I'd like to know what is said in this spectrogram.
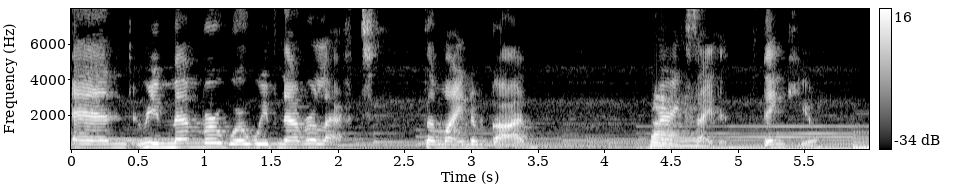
and remember where we've never left, the mind of God. Very excited. Thank you.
